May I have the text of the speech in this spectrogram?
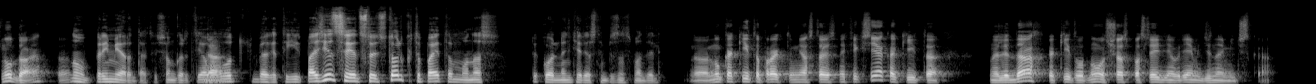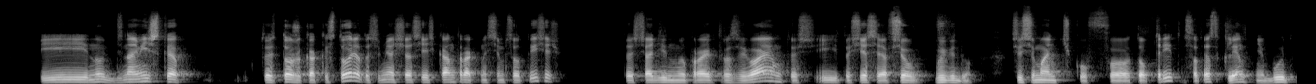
Ну да, да. Ну, примерно так. То есть он говорит, я да. вот у тебя такие позиции, это стоит столько-то, поэтому у нас прикольно, интересная бизнес-модель. Ну, какие-то проекты у меня остались на фиксе, какие-то на лидах, какие-то вот, ну, сейчас в последнее время динамическая. И, ну, динамическая, то есть тоже как история, то есть у меня сейчас есть контракт на 700 тысяч, то есть один мы проект развиваем, то есть, и, то есть если я все выведу, всю семантику в э, топ-3, то, соответственно, клиент мне будет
